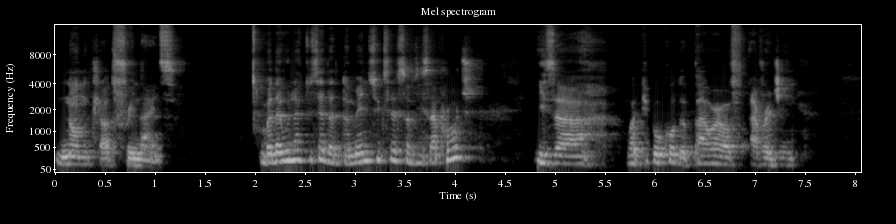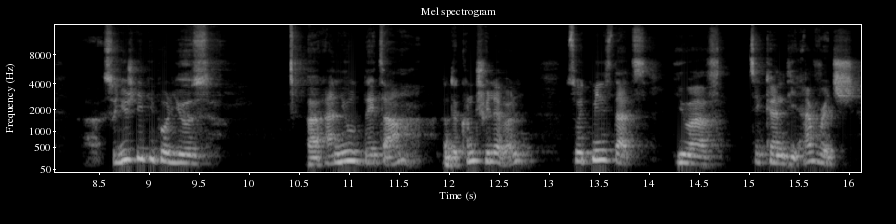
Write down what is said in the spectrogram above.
non-cloud-free nights. But I would like to say that the main success of this approach is uh, what people call the power of averaging. Uh, so usually people use uh, annual data at the country level. So it means that you have taken the average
